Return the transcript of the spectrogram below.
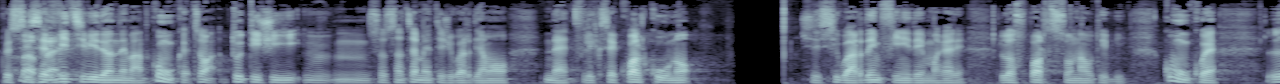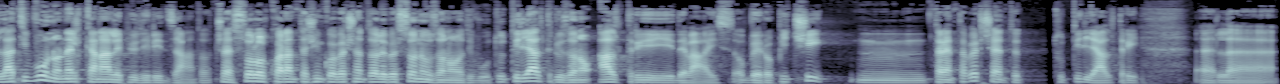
questi Vabbè. servizi video on demand. Comunque, insomma, tutti ci, mh, sostanzialmente ci guardiamo Netflix e qualcuno ci si guarda Infinity magari lo sport su Now TV. Comunque, la TV non è il canale più utilizzato, cioè solo il 45% delle persone usano la TV, tutti gli altri usano altri device, ovvero PC mh, 30% e tutti gli altri eh, la,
